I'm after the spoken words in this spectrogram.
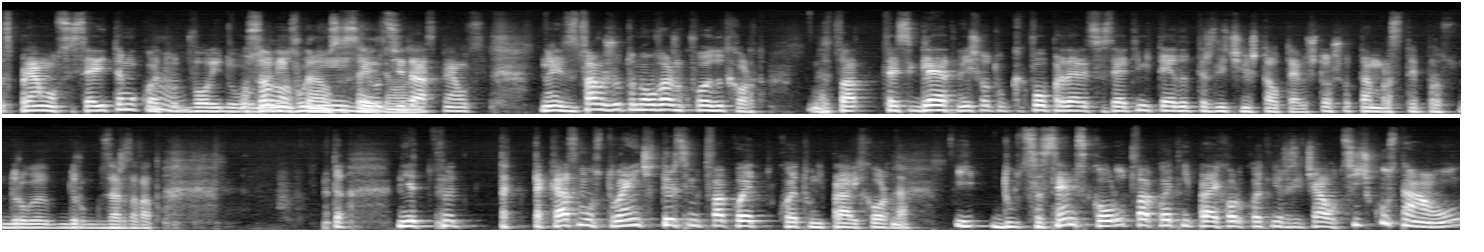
спрямо съседите му, което mm-hmm. води до Особено нали, спрямо съседите да, спрямо... Не, затова между е много важно какво ядат хората. Да. Затова те се гледат, нали, защото какво определят съседите ми, те ядат различни неща от теб, защото, там расте просто друг, друг зарзавата. Та, ние така сме устроени, че търсим това, което, което ни прави хора. Да. И до съвсем скоро това, което ни прави хора, което ни различава от всичко останало,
